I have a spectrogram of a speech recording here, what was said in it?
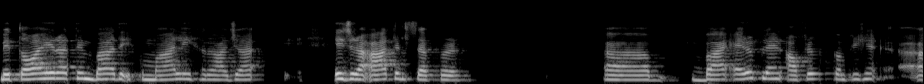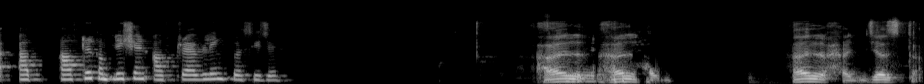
بطائرة بعد إكمال إخراجات إجراءات السفر uh, by airplane after completion uh, up- after completion of traveling procedure هل هل هل حجزت؟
